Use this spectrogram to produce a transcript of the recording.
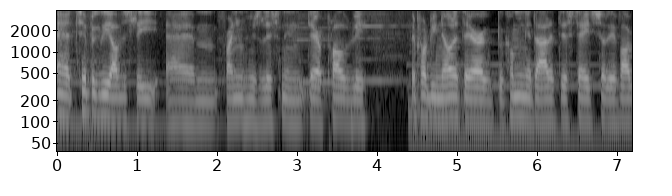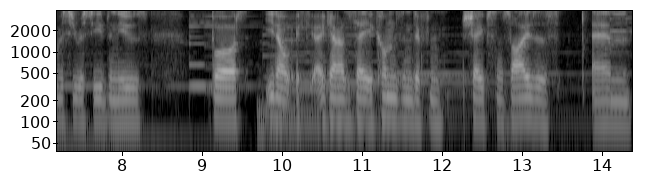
uh, typically, obviously, um, for anyone who's listening, they're probably they probably know that they are becoming a dad at this stage, so they've obviously received the news. But you know, it, again, as I say, it comes in different shapes and sizes. Um,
